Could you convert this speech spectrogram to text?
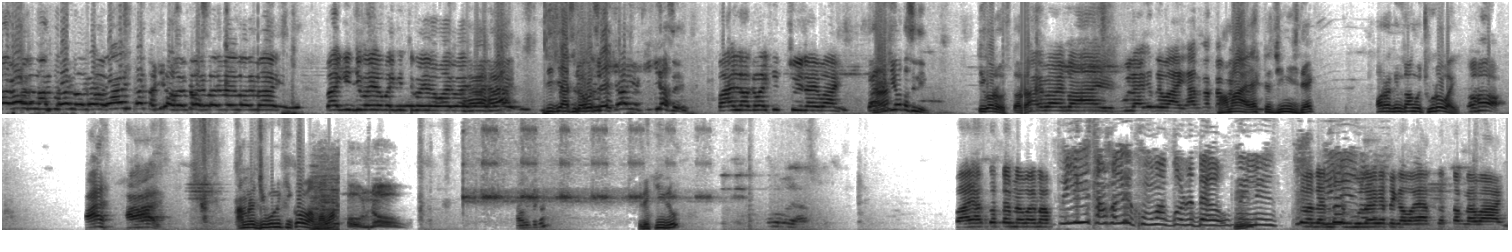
ভাই কিছু কইলো ভাই কিছু কইলো ভাই ভাই ভাই ভাই কি কি আছে লগছে কি কি আছে ভাই লগে ভাই কিচ্ছুই নাই ভাই হ্যাঁ? কি নি কি করস তোরা? ভাই ভাই ভাই গেছে ভাই আর কথা মামা একটা জিনিস দেখ ওরা কিন্তু আঙ্গু ছোট ভাই। ওহ। আয় আয় আমরা জীবনে কি করলাম মামা? এটা কি হলো? ভাই আর করতাম না ভাই মাফ প্লিজ আমাকে ক্ষমা করে দাও প্লিজ ভুলে গেছে গা ভাই আর করতাম না ভাই।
